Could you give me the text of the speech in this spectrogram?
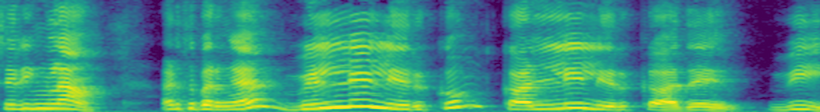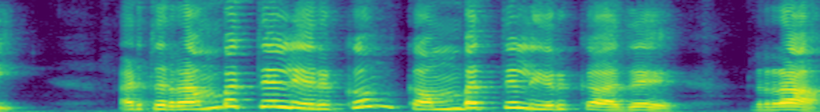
சரிங்களா? அடுத்து பாருங்க வில்லில் இருக்கும் கல்லில் இருக்காது. வி. அடுத்து ரம்பத்தில் இருக்கும் கம்பத்தில் இருக்காது. ரா.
